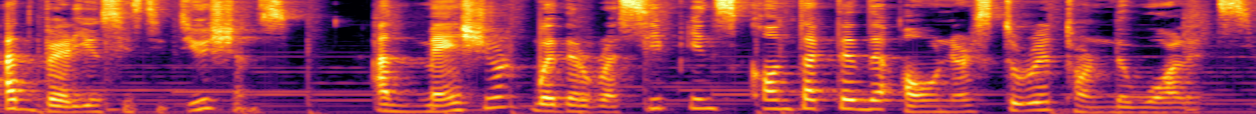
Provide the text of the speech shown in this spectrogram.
at various institutions, and measured whether recipients contacted the owners to return the wallets.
